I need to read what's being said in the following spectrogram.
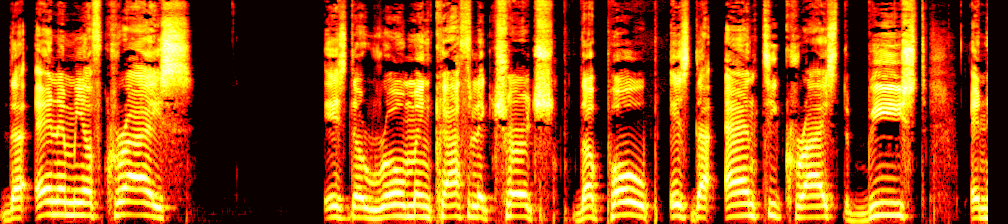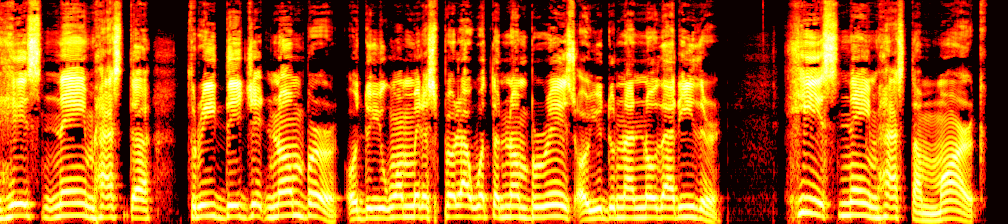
The enemy of Christ is the Roman Catholic Church. The Pope is the Antichrist beast, and his name has the three digit number. Or do you want me to spell out what the number is? Or you do not know that either? His name has the mark.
